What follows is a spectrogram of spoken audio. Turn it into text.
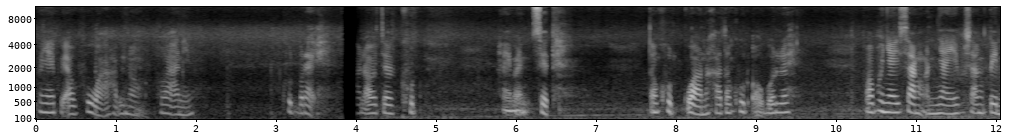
พยายไปเอาผัวค่ะพี่น้อง เพราะว่าอันนี้ ขุดบ่ได้เราจะขุดให้มันเสร็จ ต้องขุดกว่านะคะ ต้องขุดออกเบดเลย เพราะพ่อใหญ่สั่งอันใหญ่สั่งเต็น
